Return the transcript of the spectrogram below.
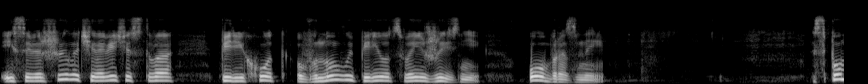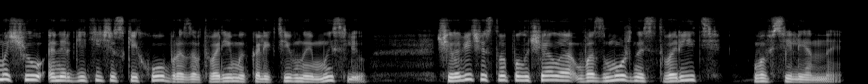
и совершило человечество переход в новый период своей жизни, образный. С помощью энергетических образов, творимых коллективной мыслью, человечество получало возможность творить во Вселенной.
